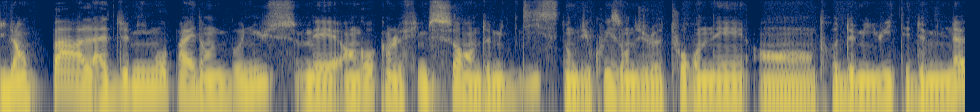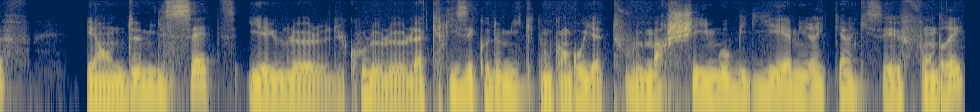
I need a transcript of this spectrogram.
il en parle à demi-mot, pareil dans le bonus, mais en gros, quand le film sort en 2010, donc du coup, ils ont dû le tourner en- entre 2008 et 2009. Et en 2007, il y a eu le, du coup le- le- la crise économique. Donc en gros, il y a tout le marché immobilier américain qui s'est effondré.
